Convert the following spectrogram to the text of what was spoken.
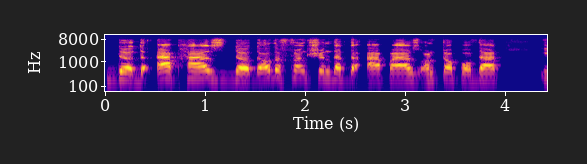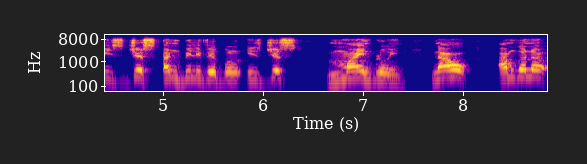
the, the app has, the, the other function that the app has on top of that is just unbelievable. Is just mind blowing. Now I'm gonna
